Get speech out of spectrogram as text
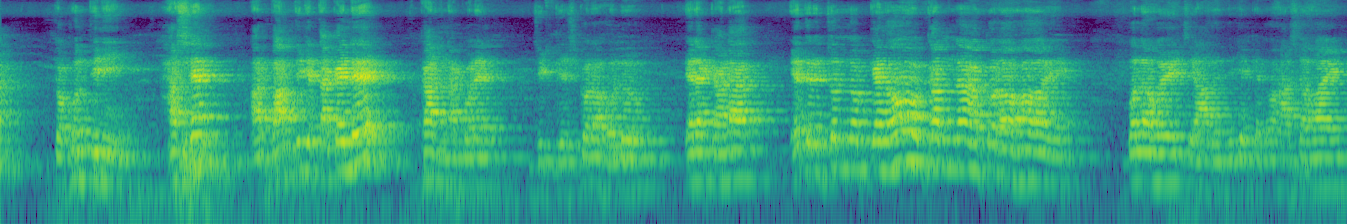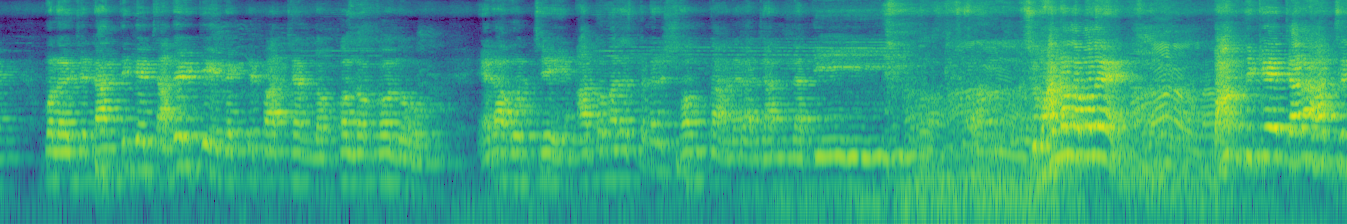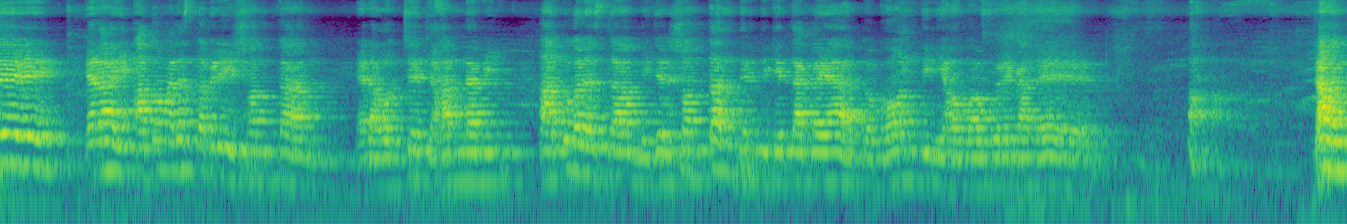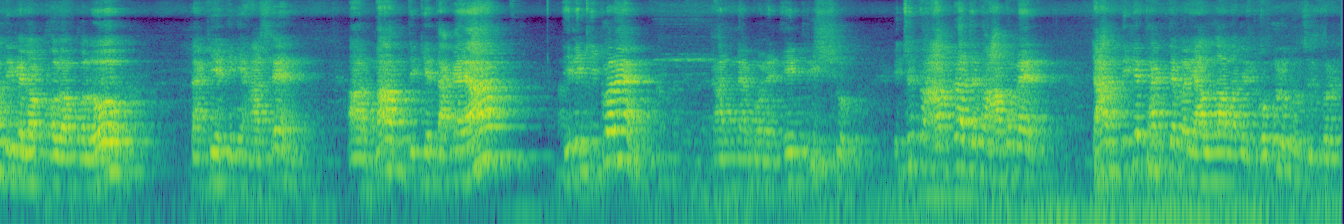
তখন তিনি হাসেন আর বাম দিকে তাকাইলে কান্না করেন। জিজ্ঞেস করা হলো, এরা কারা? এদের জন্য কেন কান্না করা হয়? বলা হয়েছে, আর দিকে কেন হাসা হয়? বলা হয়েছে, ডান দিকে যাদেরকে দেখতে পাচ্ছেন লক্ষ লক্ষ লোক। এরা হচ্ছে আদম সালামের সন্তান এরা জান্নাতি। সুবহানাল্লাহ বলে বাম দিকে যারা আছে এরাই আদম সালামের সন্তান। এরা হচ্ছে জাহান্নামী। আদম নিজের সন্তানদের দিকে তাকায়া তখন তিনি হাওমাও করে কাঁদেন। ডান দিকে লক্ষ লক্ষ লোক তাকিয়ে তিনি হাসেন। আর বাম দিকে তাকায়া তিনি কি করেন? কান্না করেন এই দৃশ্য। এই জন্য আমরা যেন আদমের ডান দিকে থাকতে পারি, আল্লাহ আমাদের কবুল মঞ্জুর করে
